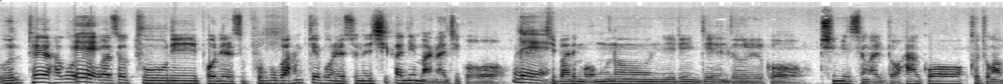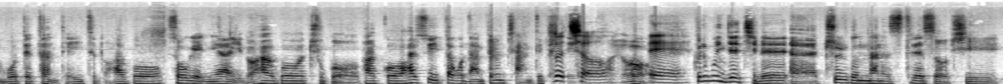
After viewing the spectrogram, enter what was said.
은퇴하고 예. 들어가서 둘이 보낼 수 부부가 함께 보낼 수 있는 시간이 많아지고 네. 집안에 머무는 일이 이제 늘고 취미 생활도 하고 그동안 못했던 데이트도 하고 속의 이야기도 하고 주고 받고 할 수 있다고 남편은 저한테 그렇죠. 기대요. 네. 그리고 이제 집에 아, 출근하는 스트레스 없이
